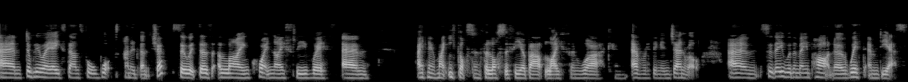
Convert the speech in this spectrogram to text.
Um, WAA stands for What an Adventure. So it does align quite nicely with, um, I don't know my ethos and philosophy about life and work and everything in general. Um, so they were the main partner with MDS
